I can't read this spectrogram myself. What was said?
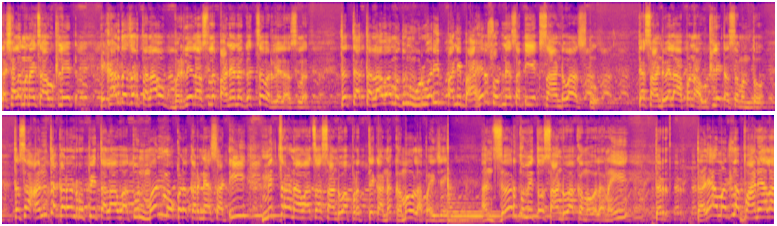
कशाला म्हणायचं आउटलेट एखादं जर तलाव भरलेलं असलं पाण्यानं गच्च भरलेलं असलं त्या तलावामधून उर्वरित पाणी बाहेर सोडण्यासाठी एक सांडवा असतो. त्या सांडव्याला आपण आउटलेट असं म्हणतो. तसं अंतकरण रूपी तलावातून मन मोकळं करण्यासाठी मित्र नावाचा सांडवा प्रत्येकानं कमवला पाहिजे. आणि जर तुम्ही तो सांडवा कमवला नाही तर तळ्यामधलं पाण्याला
